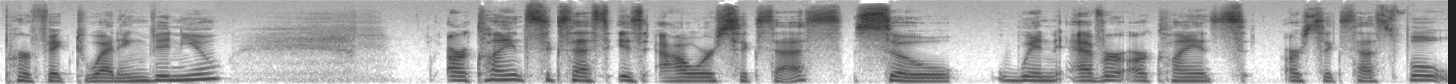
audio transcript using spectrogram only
perfect wedding venue our client's success is our success. So whenever our clients are successful,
